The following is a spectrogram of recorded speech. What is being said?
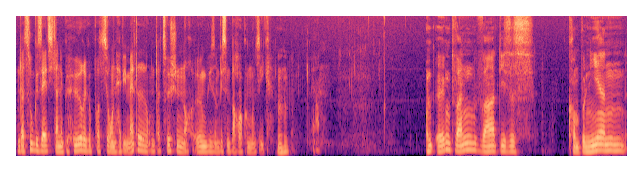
Und dazu gesellt sich dann eine gehörige Portion Heavy Metal und dazwischen noch irgendwie so ein bisschen barocke Musik. Mhm. Ja. Und irgendwann war dieses Komponieren,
